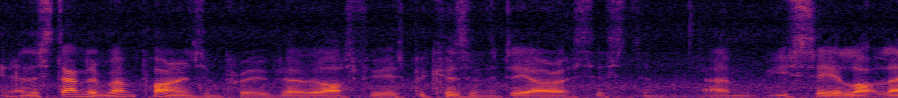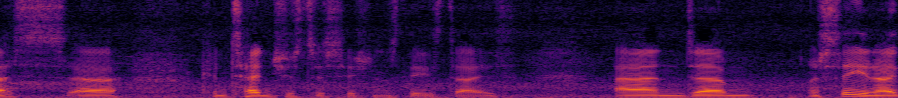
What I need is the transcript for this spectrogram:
you know the standard of umpiring has improved over the last few years because of the DRS system. Um, you see a lot less uh, contentious decisions these days, and um, I see you know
